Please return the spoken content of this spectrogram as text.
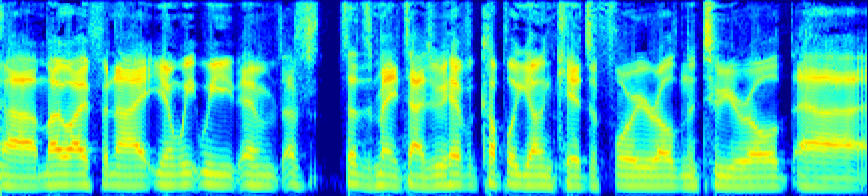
uh, my wife and I, you know, we we and I've said this many times. We have a couple young kids, a four year old and a two year old, uh,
